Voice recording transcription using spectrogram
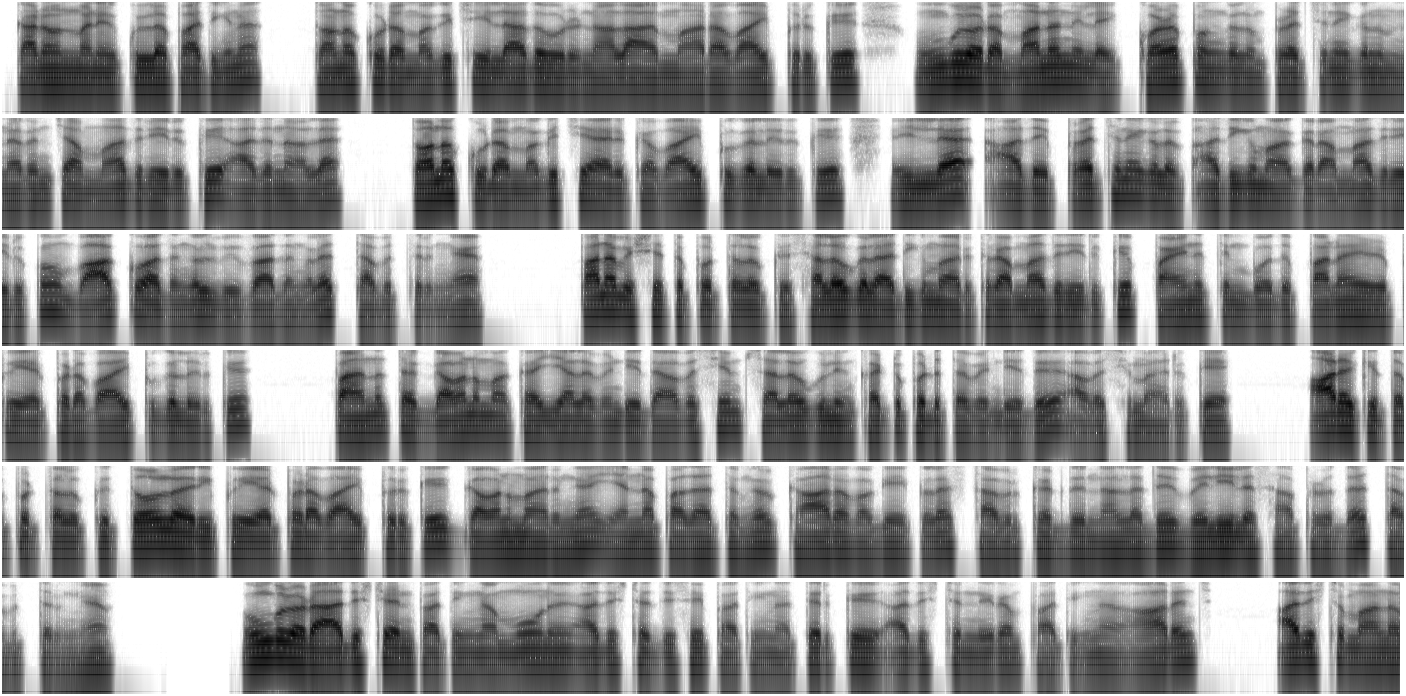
கணவன் மனைவிக்குள்ளே பார்த்தீங்கன்னா தனக்கூட மகிழ்ச்சி இல்லாத ஒரு நாளாக மாற வாய்ப்பு இருக்குது உங்களோட மனநிலை குழப்பங்களும் பிரச்சனைகளும் நிறைஞ்ச மாதிரி இருக்குது அதனால் தொனக்கூட மகிழ்ச்சியாக இருக்க வாய்ப்புகள் இருக்குது இல்லை அது பிரச்சனைகள் அதிகமாகிற மாதிரி இருக்கும். வாக்குவாதங்கள் விவாதங்களை தவிர்த்துருங்க. பண விஷயத்தை பொறுத்தளவுக்கு செலவுகள் அதிகமாக இருக்கிற மாதிரி இருக்குது பயணத்தின் போது பண இழப்பு ஏற்பட வாய்ப்புகள் இருக்குது பணத்தை கவனமாக கையாள வேண்டியது அவசியம். செலவுகளையும் கட்டுப்படுத்த வேண்டியது அவசியமாக இருக்குது ஆரோக்கியத்தை பொறுத்தளவுக்கு தோல் அரிப்பு ஏற்பட வாய்ப்பு இருக்குது கவனமாக இருங்க. எண்ணெய் பதார்த்தங்கள் கார வகைகளை தவிர்க்கிறது நல்லது. வெளியில் சாப்பிட்றத தவிர்த்துருங்க. உங்களோட அதிர்ஷ்டம் பார்த்தீங்கன்னா மூணு. அதிர்ஷ்ட திசை பார்த்தீங்கன்னா தெற்கு. அதிர்ஷ்ட நிறம் பார்த்தீங்கன்னா ஆரஞ்சு. அதிர்ஷ்டமான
